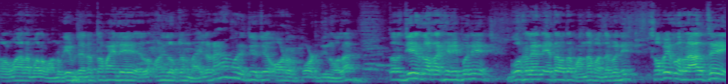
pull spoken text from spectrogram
उहाँलाई मलाई भन्नु केही पनि छैन। तपाईँले अनिल लोप्चन भाइले राम्ररी त्यो चाहिँ अर्डर पठाइदिनु होला तर जे गर्दाखेरि पनि गोर्खाल्यान्ड यताउता भन्दा भन्दा पनि सबैको राल चाहिँ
